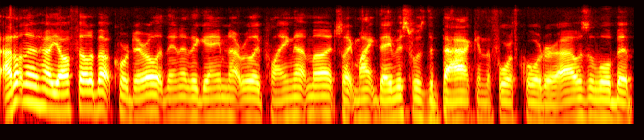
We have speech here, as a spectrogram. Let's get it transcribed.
I don't know how y'all felt about Cordarrelle at the end of the game, not really playing that much. Like Mike Davis was the back in the fourth quarter. I was a little bit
